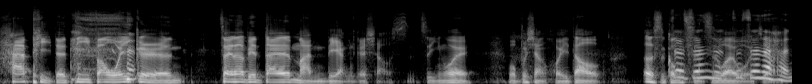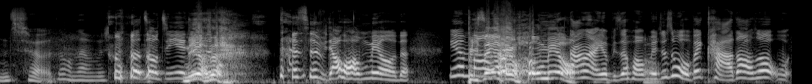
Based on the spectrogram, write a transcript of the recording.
happy 的地方。我一个人在那边待满两个小时，只因为我不想回到二十公尺之外。我真的很扯，这种真的不行。我 有这种经验，没有的，但是比较荒谬的，因为比这个还荒谬。当然有比这荒谬，哦、就是我被卡到说，我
